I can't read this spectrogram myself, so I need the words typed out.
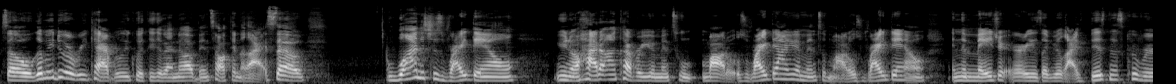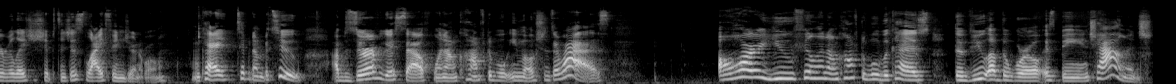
So let me do a recap really quickly because I know I've been talking a lot. So one is just write down you know, how to uncover your mental models. Write down your mental models. Write down in the major areas of your life business, career, relationships, and just life in general. Okay. Tip number two observe yourself when uncomfortable emotions arise. Are you feeling uncomfortable because the view of the world is being challenged?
